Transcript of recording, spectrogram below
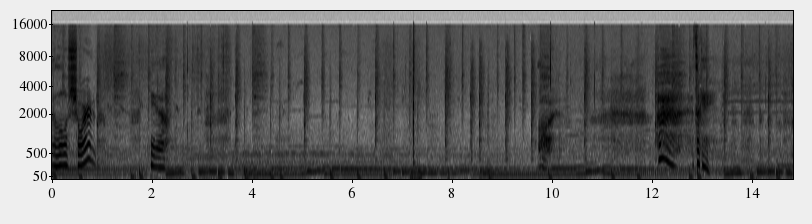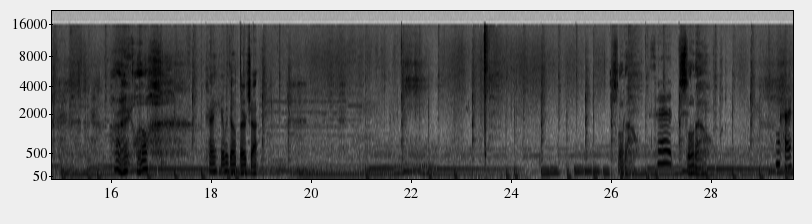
A little short? Yeah. Oh. It's okay. All right, well, okay, here we go, third shot. Slow down, Sit. slow down. Okay,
